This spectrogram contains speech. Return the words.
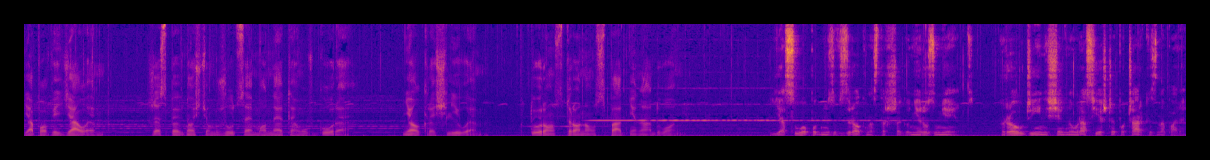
Ja powiedziałem, że z pewnością rzucę monetę w górę. Nie określiłem, którą stroną spadnie na dłoń. Yasuo podniósł wzrok na starszego, nie rozumiejąc. Row Jean sięgnął raz jeszcze po czarkę z naparem.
